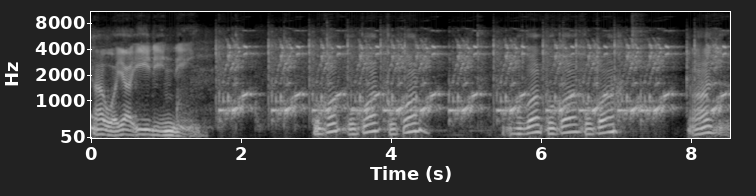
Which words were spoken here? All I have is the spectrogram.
那我要一零零。果果果果果果果果果果果果，啊。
